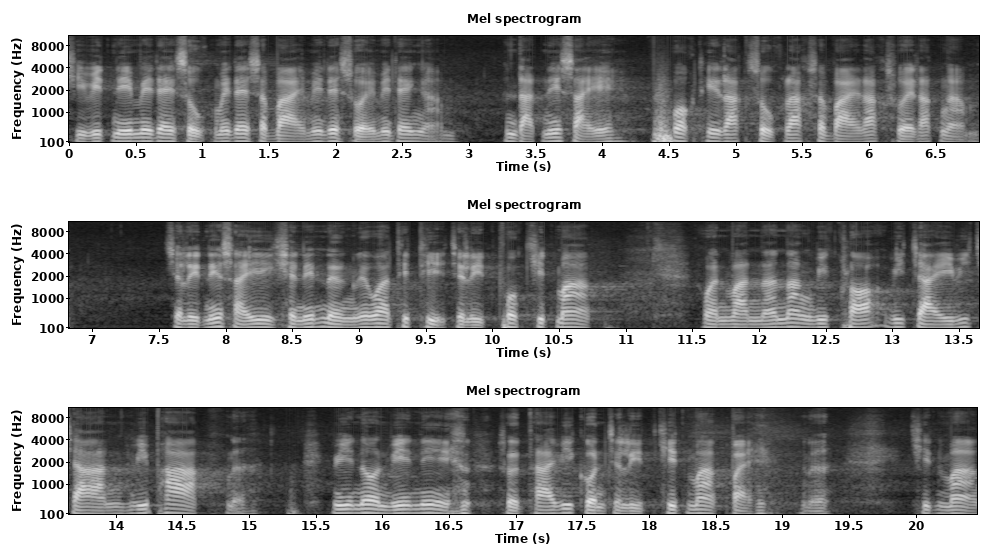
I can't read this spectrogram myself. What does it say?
ชีวิตนี้ไม่ได้สุขไม่ได้สบาย ไม่ได้สวยไม่ได้งามมันดัดนิสัยพวกที่รักสุขรักสบายรักสวยรักงามจริตนิสัยอีกชนิดหนึ่งเรียกว่าทิฏฐิจริตพวกคิดมาก วันๆนะนั่งวิเคราะห์ วิจัยวิจารณ์ วิพากนะ วิโน่นวินี่สุดท้ายวิกลจริตคิดมากไปนะคิดมาก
